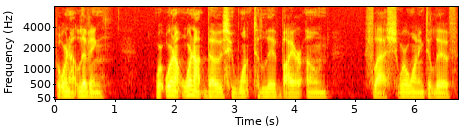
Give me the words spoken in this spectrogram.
But we're not living, we're, we're, not, we're not those who want to live by our own flesh. We're wanting to live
